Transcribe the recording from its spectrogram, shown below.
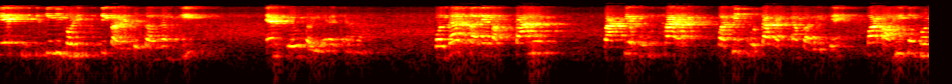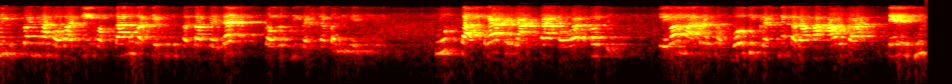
કે સ્થિતિની ઘણી સ્તુતિ કરે છે સૌનકજી એમ એવું કહી રહ્યા છે આમાં? બધા સ્તરે વક્તાનું વાક્ય પૂરું થાય પછી શ્રોતા પ્રશ્ન કરે છે. પણ અહીં તો ઘણી ઉત્કંઠા હોવાથી વક્તાનું વાક્ય પૂરું થતા પહેલા જ સૌરભજી પ્રશ્ન કરી લે છે. હું શાસ્ત્રાર્થ જાણતા હોવા હતું એવા માત્ર સંભવથી પ્રશ્ન કરવામાં આવતા તેને હું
